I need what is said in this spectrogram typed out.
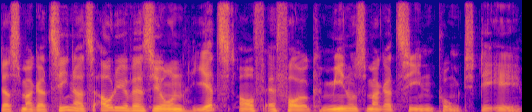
Das Magazin als Audioversion jetzt auf Erfolg-magazin.de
